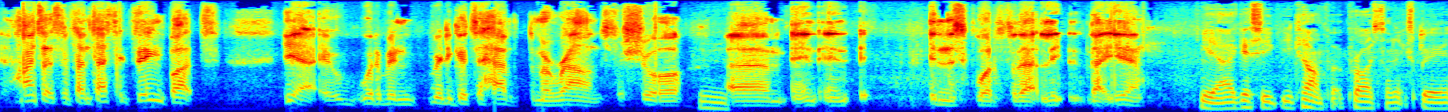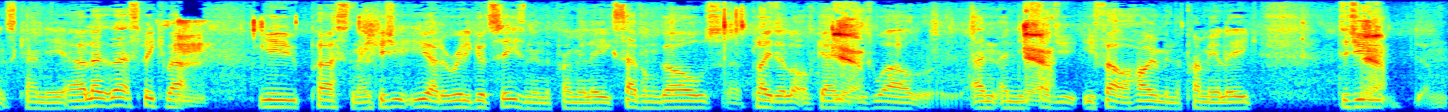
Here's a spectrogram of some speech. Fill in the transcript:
hindsight's a fantastic thing, but yeah, it would have been really good to have them around for sure mm. um, in, in in the squad for that that year. Yeah, I guess you, you can't put a price on experience, can you? Uh, let, us speak about mm. you personally, because you, you had a really good season in the Premier League, seven goals, uh, played a lot of games yeah. as well, and, and you yeah. said you, you felt at home in the Premier League. Did you? Yeah. Um,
